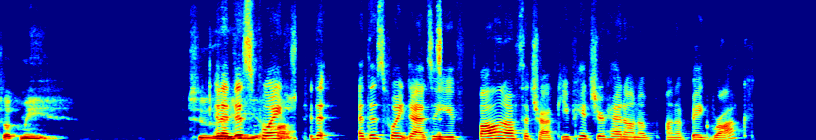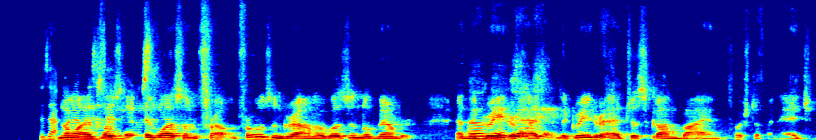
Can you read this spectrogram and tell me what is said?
took me to. And at this uh, point, at this point, Dad, so you've fallen off the truck, you've hit your head on a on a big rock. Is that no? It was, it was on fro- frozen ground. It was in November and the okay. grader had the grader had just gone by and pushed up an edge.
